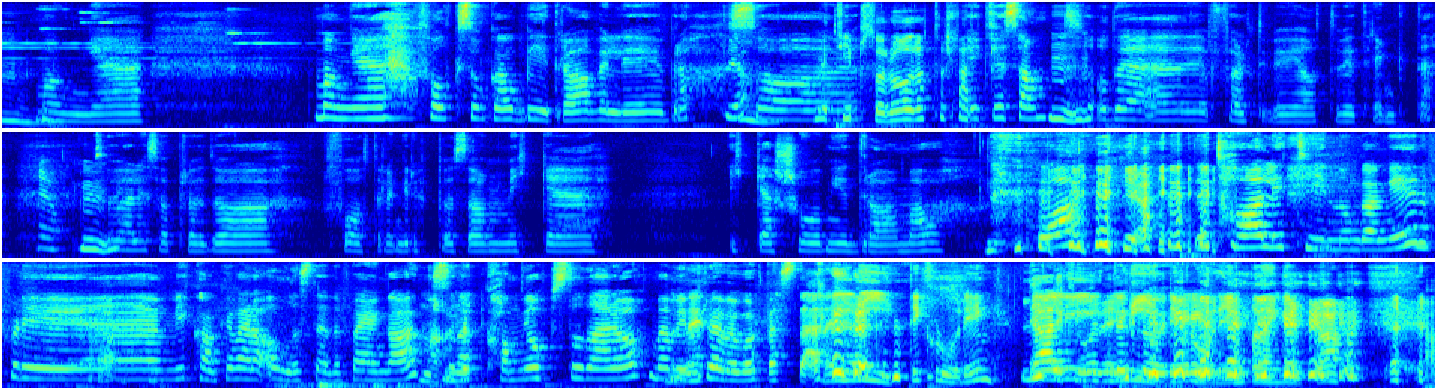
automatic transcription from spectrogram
Mm. Mange mange folk som kan bidra veldig bra. Ja, Så, Med tips og råd, rett og slett. Ikke sant? Mm. Og det følte vi at vi trengte. Ja. Så Mm. vi har liksom prøvd å få til en gruppe som ikke, ikke er så mye drama på. Det tar litt tid noen ganger, fordi eh, vi kan ikke være alle steder på en gang. Så det kan jo oppstå der òg, men vi prøver vårt beste. Det er lite kloring. Ja, Lite lite kloring. Lite kloring på den gruppa. ja,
